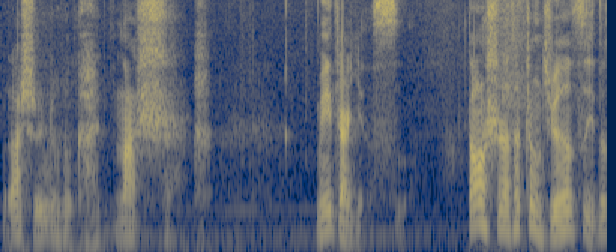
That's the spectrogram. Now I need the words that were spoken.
拉屎你都能看见。那是没点隐私。当时啊，他正觉得自己的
